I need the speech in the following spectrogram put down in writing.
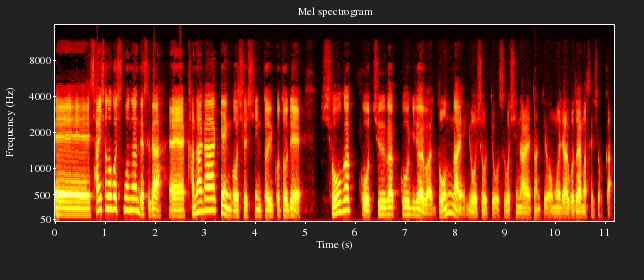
えー最初のご質問なんですが、えー神奈川県ご出身ということで、小学校、中学校時代はどんな幼少期をお過ごしになられたんという思い出はございますでしょうか？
